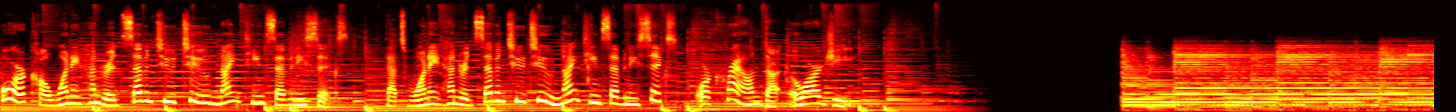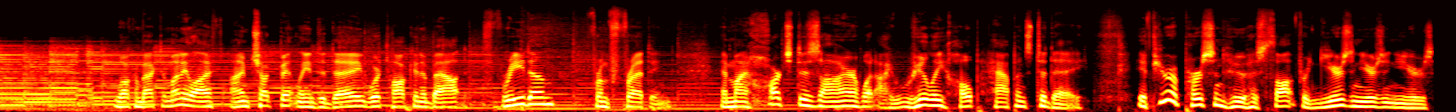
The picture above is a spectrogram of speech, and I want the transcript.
or call 1 800 722 1976. That's 1 800 722 1976 or crown.org. Welcome back to Money Life. I'm Chuck Bentley, and today we're talking about freedom from fretting. And my heart's desire, what I really hope happens today. If you're a person who has thought for years and years and years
